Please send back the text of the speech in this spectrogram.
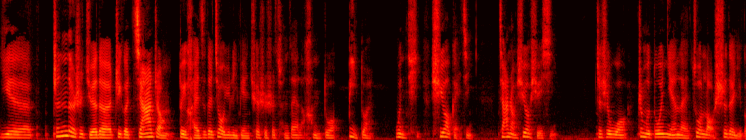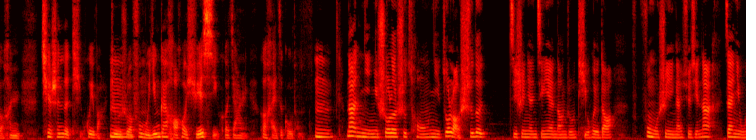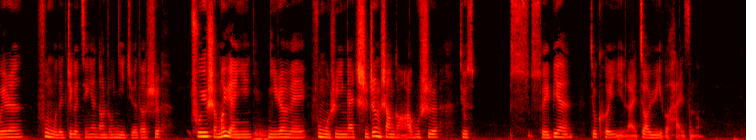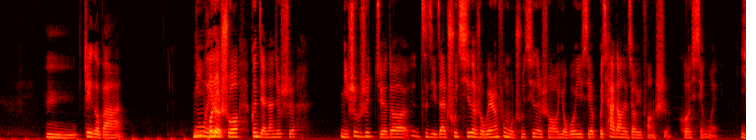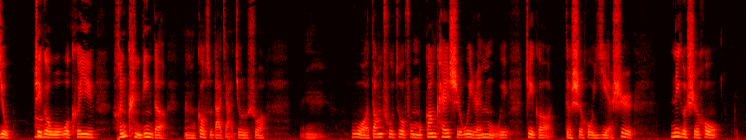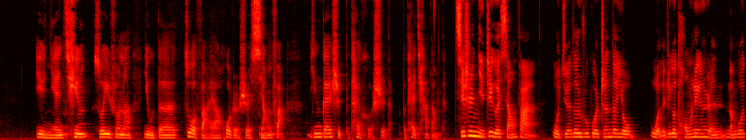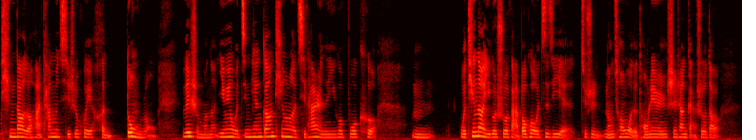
也真的是觉得这个家长对孩子的教育里边确实是存在了很多弊端问题，需要改进，家长需要学习。这是我这么多年来做老师的一个很切身的体会吧，就是说父母应该好好学习和家人和孩子沟通。嗯，那你你说了是从你做老师的几十年经验当中体会到父母是应该学习，那在你为人父母的这个经验当中，你觉得是出于什么原因，你认为父母是应该持证上岗，而不是就随随便就可以来教育一个孩子呢？嗯，这个吧，因为或者说更简单就是。你是不是觉得自己在初期的时候，为人父母初期的时候，有过一些不恰当的教育方式和行为？有，这个我我可以很肯定的，嗯，告诉大家，就是说，嗯，我当初做父母，刚开始为人母为这个的时候，也是那个时候也年轻，所以说呢，有的做法呀，或者是想法。应该是不太合适的，不太恰当的。其实你这个想法，我觉得如果真的有我的这个同龄人能够听到的话，他们其实会很动容。为什么呢？因为我今天刚听了其他人的一个播客，嗯，我听到一个说法，包括我自己，也就是能从我的同龄人身上感受到，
